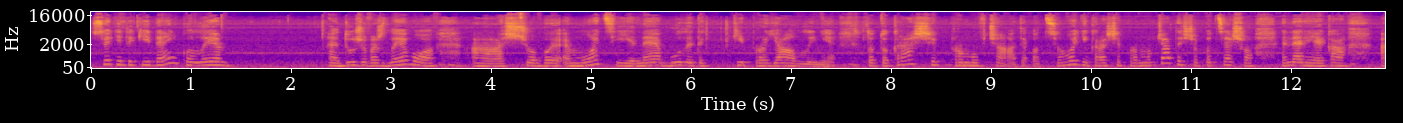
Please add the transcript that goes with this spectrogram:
Сьогодні такий день, коли дуже важливо, щоб емоції не були такі проявлені. Тобто краще промовчати. От сьогодні краще промовчати, щоб оце, що енергія, яка е,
